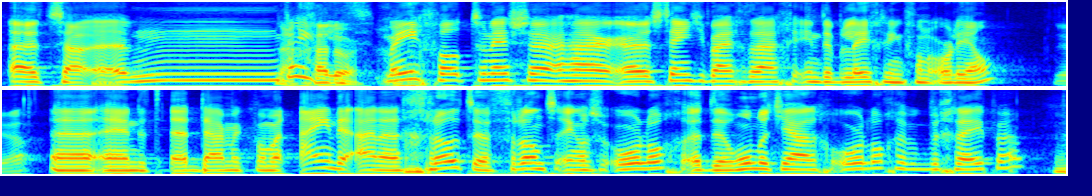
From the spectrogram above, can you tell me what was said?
Het zou... eh, mm, weet ik ga niet. door. Maar in ieder geval, toen heeft ze haar eh, steentje bijgedragen in de belegering van Orléans. Ja. Eh, en het, eh, daarmee kwam een einde aan een grote Frans-Engelse oorlog. eh, de 100-jarige oorlog, heb ik begrepen. Ja.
